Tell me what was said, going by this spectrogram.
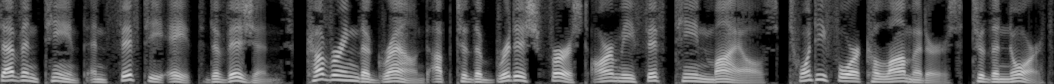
17th and 58th Divisions, covering the ground up to the British First Army 15 miles 24 kilometers to the north,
